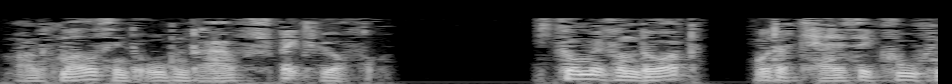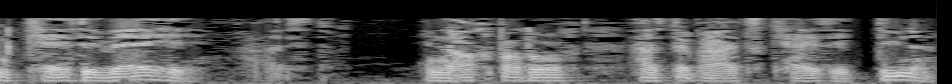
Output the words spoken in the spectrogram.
Manchmal sind obendrauf Speckwürfel. Ich komme von dort, wo der Käsekuchen Käsewähe heißt. Im Nachbardorf heißt er bereits Käsedünne.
